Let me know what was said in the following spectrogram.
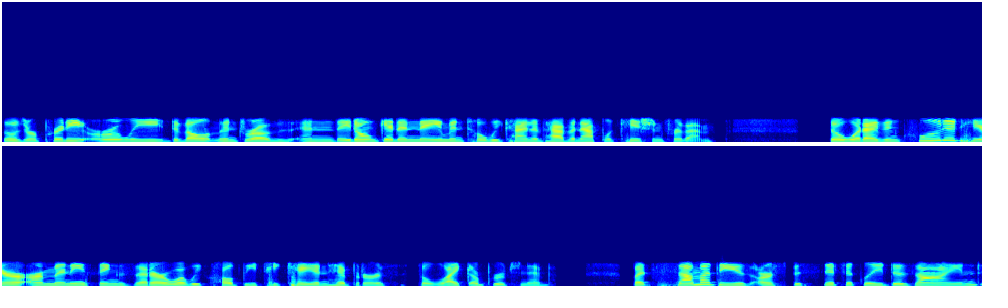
those are pretty early development drugs and they don't get a name until we kind of have an application for them. So what I've included here are many things that are what we call BTK inhibitors, so like ibrutinib, but some of these are specifically designed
